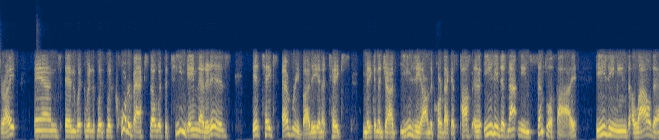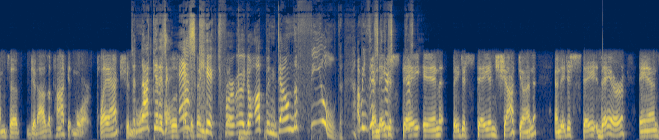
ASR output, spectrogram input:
right? And and with with with, with quarterbacks though, with the team game that it is, it takes everybody, and it takes making the job easy on the quarterback as possible. And easy does not mean simplify. Easy means allow them to get out of the pocket more, play action, to more, not get his all those types of ass kicked for uh, you know, up and down the field. I mean, there's, and they there's, just stay in. They just stay in shotgun, and they just stay there. And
